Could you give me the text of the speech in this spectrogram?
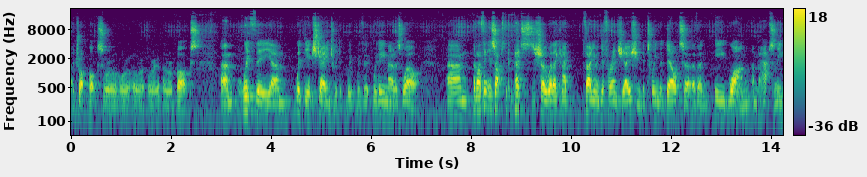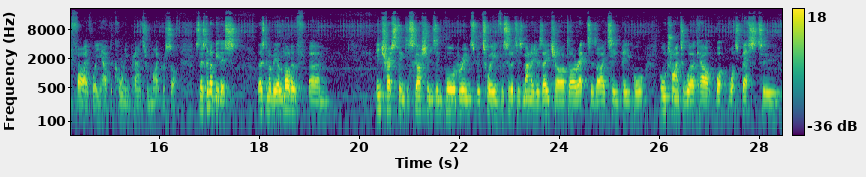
a Dropbox or, or, or, or, or a box. Um, with the um, with the exchange with with, with, with email as well. Um, but I think it's up to the competitors to show where they can add value and differentiation between the delta of an E1 and perhaps an E5, where you have the calling plans from Microsoft. So there's going to be this. There's going to be a lot of um, interesting discussions in boardrooms between facilities managers, HR directors, IT people, all trying to work out what, what's best to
